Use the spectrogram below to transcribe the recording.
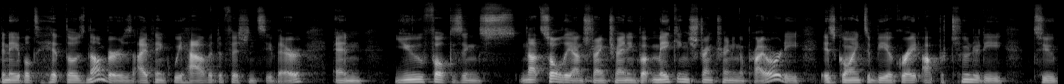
been able to hit those numbers, I think we have a deficiency there. And you focusing not solely on strength training, but making strength training a priority is going to be a great opportunity to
